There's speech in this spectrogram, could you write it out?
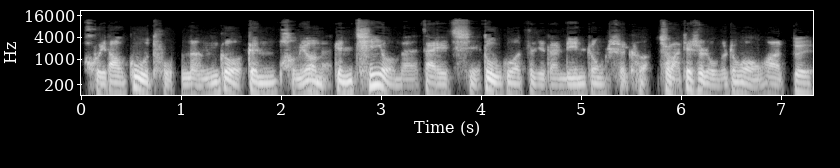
回到故土，能够跟朋友们、跟亲友们在一起度过自己的临终时刻，是吧？这是我们中国文化。对，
